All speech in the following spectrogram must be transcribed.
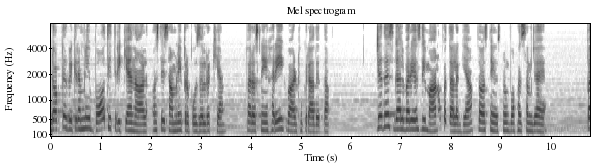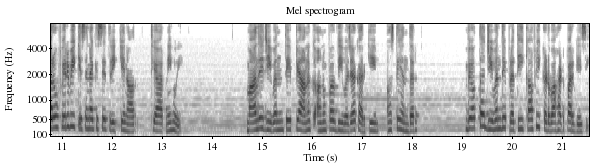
ਡਾਕਟਰ ਵਿਕਰਮ ਨੇ ਬਹੁਤ ਹੀ ਤਰੀਕਿਆਂ ਨਾਲ ਉਸ ਦੇ ਸਾਹਮਣੇ ਪ੍ਰਪੋਜ਼ਲ ਰੱਖਿਆ। ਪਰ ਉਸਨੇ ਹਰੇਕ ਵਾਰ ਠੁਕਰਾ ਦਿੱਤਾ। ਜਦ ਇਸ ਗੱਲ ਬਾਰੇ ਉਸ ਦੀ ਮਾਂ ਨੂੰ ਪਤਾ ਲੱਗਿਆ ਤਾਂ ਉਸਨੇ ਉਸ ਨੂੰ ਬਹੁਤ ਸਮਝਾਇਆ। ਪਰ ਉਹ ਫਿਰ ਵੀ ਕਿਸੇ ਨਾ ਕਿਸੇ ਤਰੀਕੇ ਨਾਲ ਤਿਆਰ ਨਹੀਂ ਹੋਈ। ਮਾਂ ਦੇ ਜੀਵਨ ਤੇ ਭਿਆਨਕ ਅਨੁਭਵ ਦੀ ਵਜ੍ਹਾ ਕਰਕੇ ਉਸ ਦੇ ਅੰਦਰ ਵਿਅਕਤਾ ਜੀਵਨ ਦੇ ਪ੍ਰਤੀ ਕਾਫੀ ਕੜਵਾਹਟ ਭਰ ਗਈ ਸੀ,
